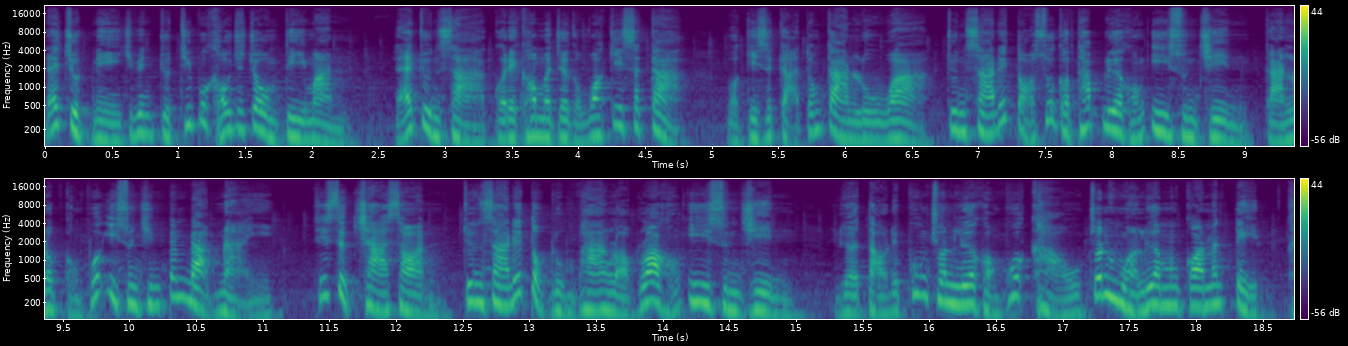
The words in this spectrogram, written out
และจุดนี้จะเป็นจุดที่พวกเขาจะโจมตีมัน และจุนซาก็ได้เข้ามาเจอกับวากิสกะวากิสกะต้องการรู้ว่าจุนซาได้ต่อสู้กับทัพเรือของอีซุนชิน การลบของพวกอีซุนชินเป็นแบบไหน ที่ศึกชาซอน จุนซาได้ตกหลุมพรางหลอกล่อของอีซุนชิน เรือเต่าได้พุ่งชนเรือของพวกเขา จนหัวเรือมังกรมันติด ข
